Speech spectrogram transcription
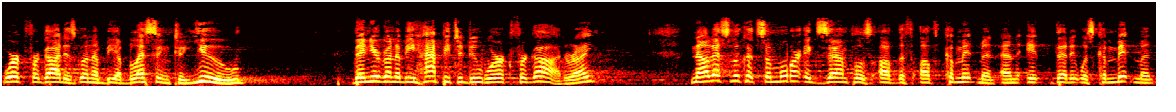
work for God is going to be a blessing to you, then you're going to be happy to do work for God, right? Now let's look at some more examples of the, of commitment and it, that it was commitment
